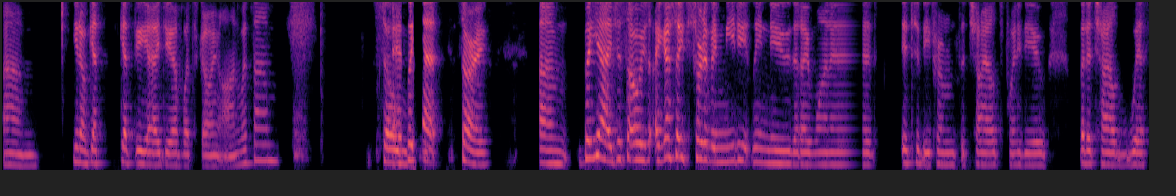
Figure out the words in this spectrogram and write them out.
um you know get get the idea of what's going on with them so and, but yeah sorry um but yeah i just always i guess i sort of immediately knew that i wanted it to be from the child's point of view but a child with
